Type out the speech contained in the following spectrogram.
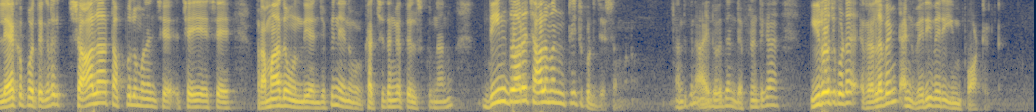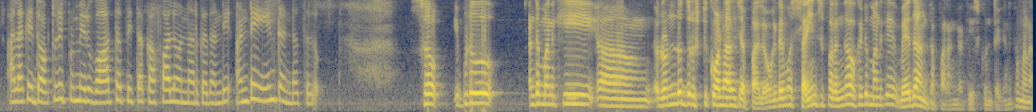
లేకపోతే కనుక చాలా తప్పులు మనం చే చేసే ప్రమాదం ఉంది అని చెప్పి నేను ఖచ్చితంగా తెలుసుకున్నాను. దీని ద్వారా చాలామంది ట్రీట్ కూడా చేశాం మనం. అందుకని ఆయుర్వేదం డెఫినెట్గా ఈరోజు కూడా relevant and very very important అలాగే డాక్టర్ ఇప్పుడు మీరు వాత పిత్త కఫాలు అన్నారు కదండి. అంటే ఏంటండి అసలు? సో ఇప్పుడు అంటే మనకి రెండు దృష్టికోణాలు చెప్పాలి. ఒకటేమో సైన్స్ పరంగా ఒకటి మనకి వేదాంత పరంగా తీసుకుంటే కనుక మన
